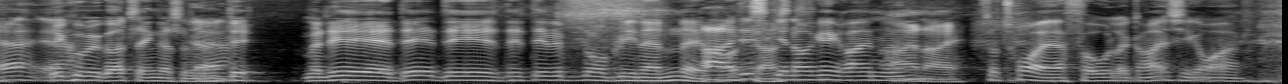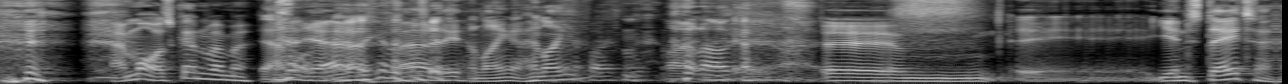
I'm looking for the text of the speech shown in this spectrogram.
Ja, ja. Det kunne vi godt tænke os. Ja. Ja. Det, men det, det, det, det, det vil nu blive en anden Nej, podcast. det skal jeg nok ikke regne med. Nej, nej. Så tror jeg, jeg får Ulrik Dreis i røret. Han må også gerne være med. Ja, Ja, det kan være det. Han ringer, han ringer faktisk. Nå, okay. øhm, øh, Jens Data, Ja.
